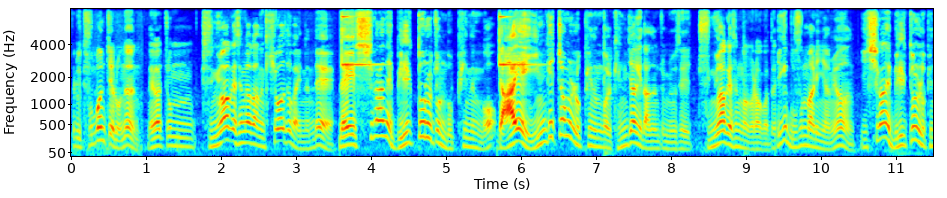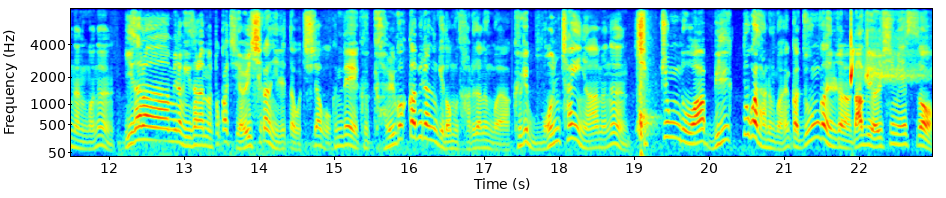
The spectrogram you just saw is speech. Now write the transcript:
그리고 두 번째로는 내가 좀 중요하게 생각하는 키워드가 있는데 내 시간의 밀도를 좀 높이는 거, 나의 임계점을 높이는 걸 굉장히 나는 좀 요새 중요하게 생각을 하거든. 이게 무슨 말이냐면 이 시간의 밀도를 높인다는 거는 이 사람이랑 이 사람이랑 똑같이 10시간 일했다고 치자고. 근데 그 결과값이라는 게 너무 다르다는 거야. 그게 뭔 차이냐 하면은 집 중도와 밀도가 다른 거야. 그러니까 누군가 이러잖아. 나도 열심히 했어.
